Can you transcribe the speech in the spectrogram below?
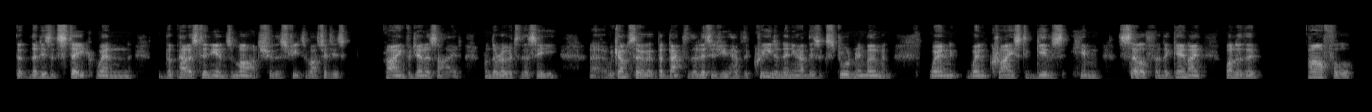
that, that is at stake when the Palestinians march through the streets of our cities crying for genocide from the river to the sea. Uh, we come so, but back to the liturgy, you have the creed, and then you have this extraordinary moment when when Christ gives Himself. And again, I one of the powerful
